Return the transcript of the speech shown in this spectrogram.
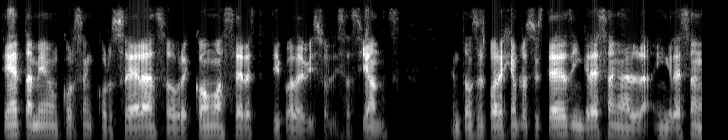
tiene también un curso en Coursera sobre cómo hacer este tipo de visualizaciones. Entonces, por ejemplo, si ustedes ingresan al, ingresan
